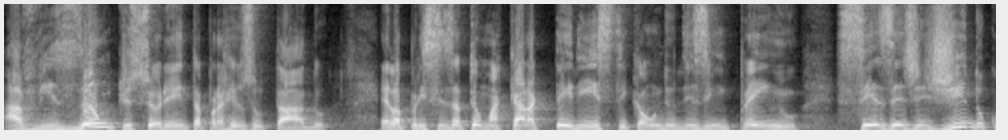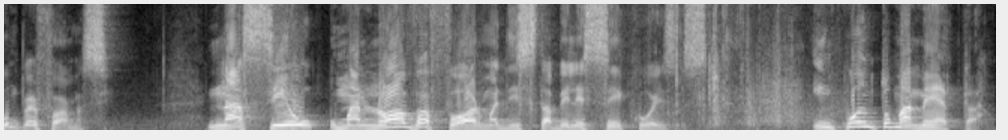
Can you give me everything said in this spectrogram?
A visão que se orienta para resultado, ela precisa ter uma característica onde o desempenho seja exigido com performance. Nasceu uma nova forma de estabelecer coisas. Enquanto uma meta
